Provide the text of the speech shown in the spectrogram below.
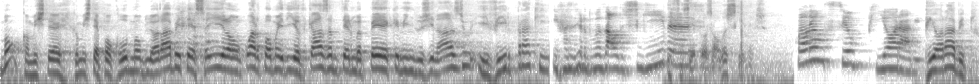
Bom, como isto, é, como isto é para o clube, o meu melhor hábito é sair a um quarto para o meio-dia de casa, meter-me a pé a caminho do ginásio e vir para aqui. E fazer duas aulas seguidas. E fazer duas aulas seguidas. Qual é o seu pior hábito? Pior hábito?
